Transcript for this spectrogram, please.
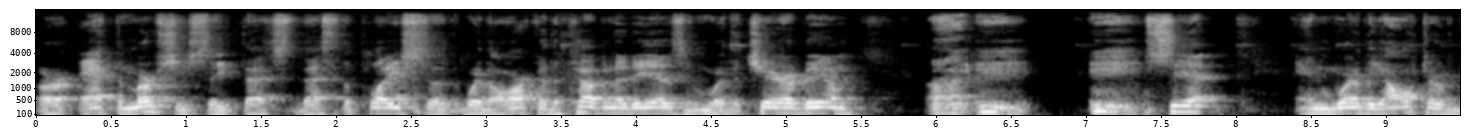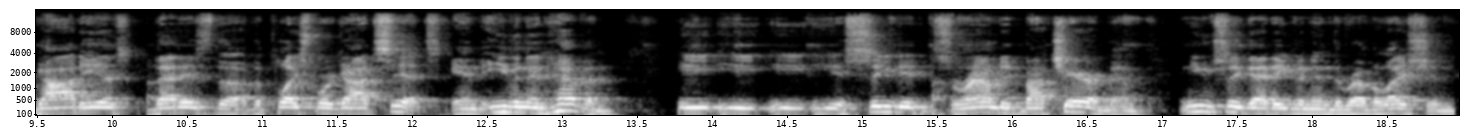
are at the mercy seat. That's, that's the place where the Ark of the Covenant is and where the cherubim uh, sit and where the altar of God is. That is the, the place where God sits. And even in heaven, he, he, he, he is seated, surrounded by cherubim. And you can see that even in the Revelation.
